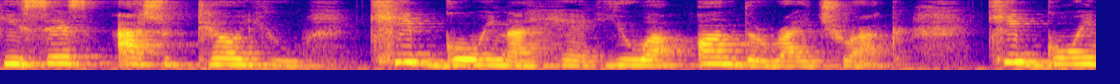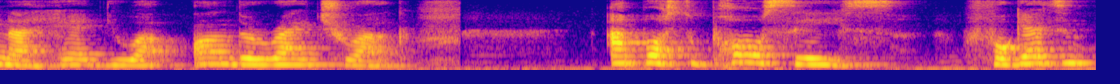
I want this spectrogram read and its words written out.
He says, I should tell you, keep going ahead. You are on the right track. Keep going ahead. You are on the right track. Apostle Paul says, forgetting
